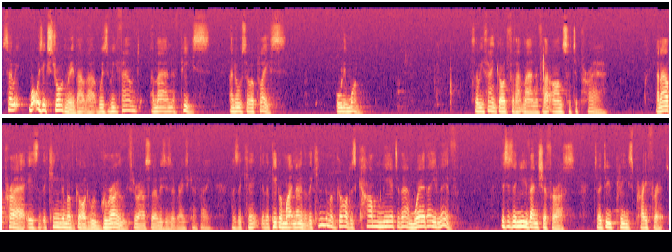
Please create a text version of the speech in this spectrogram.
So, what was extraordinary about that was we found a man of peace and also a place, all in one. So, we thank God for that man and for that answer to prayer. And our prayer is that the kingdom of God will grow through our services at Race Cafe as the, king, the people might know that the kingdom of God has come near to them where they live. This is a new venture for us, so do please pray for it.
